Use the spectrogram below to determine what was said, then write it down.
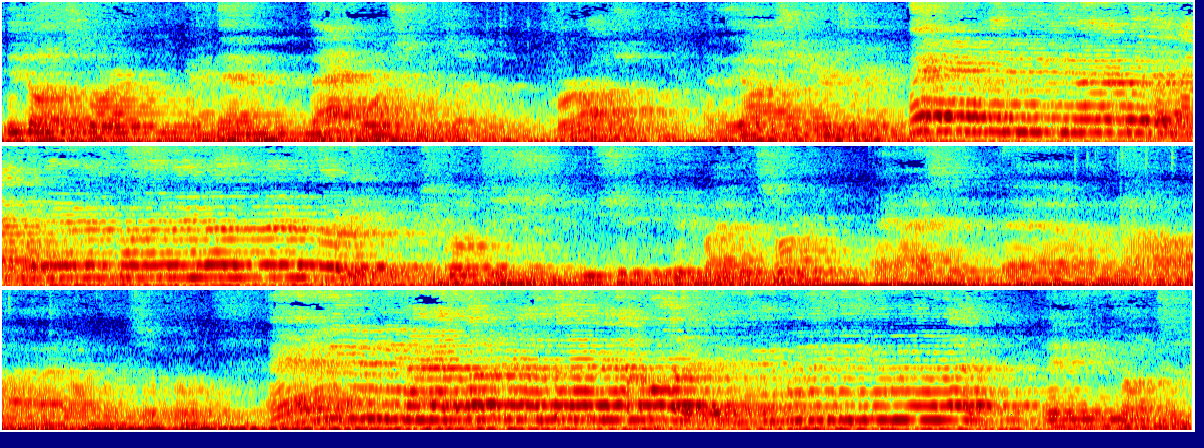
you know the story? And then that horse comes up for auction. And the auctioneer's like, hey, I got 20, 30. She goes, you should, you should, you should buy this horse. And I said, uh, no, I don't think so, Philip. Hey, I got 30, I got 40. And then he says,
